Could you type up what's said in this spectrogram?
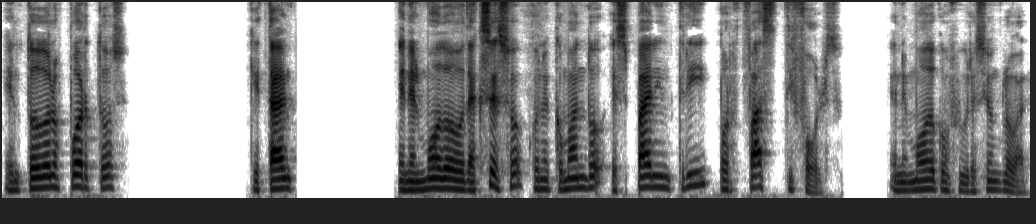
en todos los puertos que están en el modo de acceso con el comando spanning tree por fast defaults en el modo de configuración global.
